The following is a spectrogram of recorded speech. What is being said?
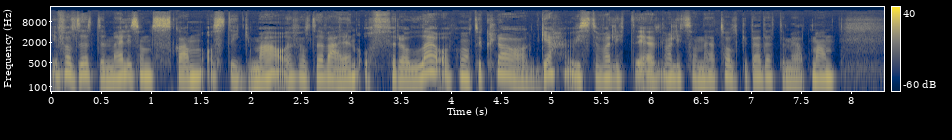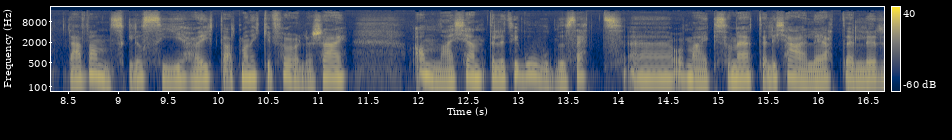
I forhold til dette med litt sånn skam og stigma, og i forhold til å være en offerrolle og på en måte klage. Hvis det var litt, var litt sånn jeg tolket det. Dette med at man det er vanskelig å si høyt at man ikke føler seg anerkjent eller tilgodesett. Eh, oppmerksomhet eller kjærlighet eller,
